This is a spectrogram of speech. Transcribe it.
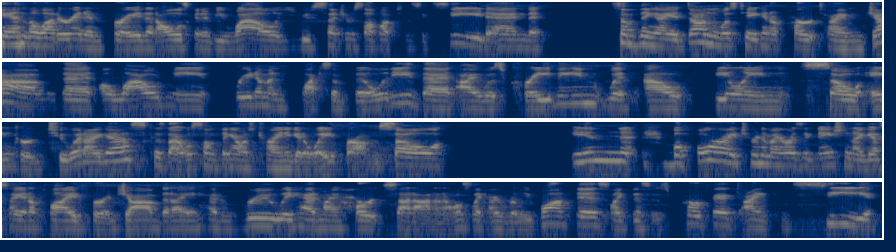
hand the letter in and pray that all is going to be well. You set yourself up to succeed. And something I had done was taken a part time job that allowed me freedom and flexibility that I was craving without feeling so anchored to it, I guess, because that was something I was trying to get away from. So, in before I turned in my resignation, I guess I had applied for a job that I had really had my heart set on. And I was like, I really want this. Like, this is perfect. I can see,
